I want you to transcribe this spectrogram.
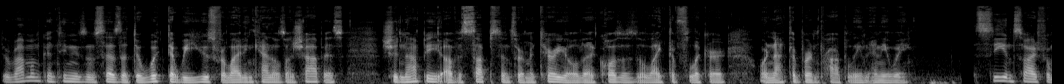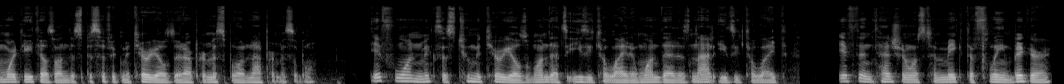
The Rambam continues and says that the wick that we use for lighting candles on Shabbos should not be of a substance or material that causes the light to flicker or not to burn properly in any way. See inside for more details on the specific materials that are permissible and not permissible. If one mixes two materials, one that's easy to light and one that is not easy to light, if the intention was to make the flame bigger,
